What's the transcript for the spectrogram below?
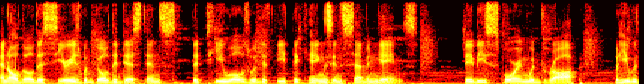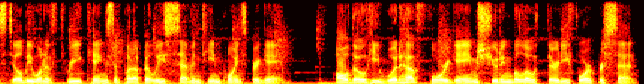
And although this series would go the distance, the T Wolves would defeat the Kings in 7 games. Bibby's scoring would drop, but he would still be one of three Kings to put up at least 17 points per game although he would have four games shooting below 34%.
